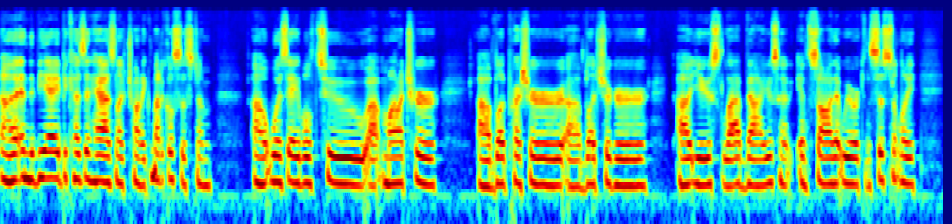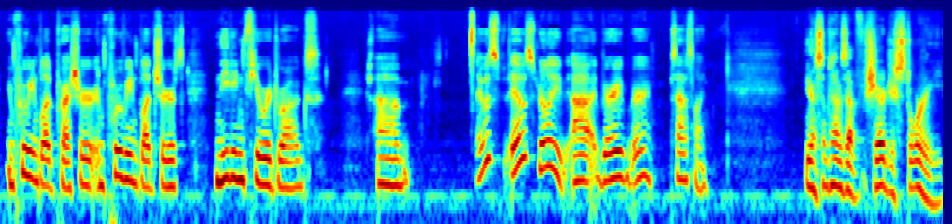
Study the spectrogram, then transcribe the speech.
and the VA, because it has an electronic medical system, was able to monitor blood pressure, blood sugar, uh, use, lab values, and, and, saw that we were consistently improving blood pressure, improving blood sugars, needing fewer drugs. Um, it was it was really uh, very very satisfying. You know, sometimes I've shared your story.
